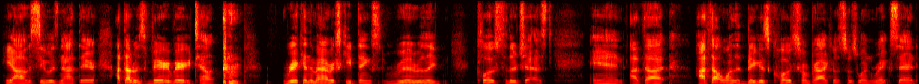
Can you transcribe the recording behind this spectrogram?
He obviously was not there. I thought it was very very telling Rick and the Mavericks keep things really really close to their chest and I thought I thought one of the biggest quotes from practice was when Rick said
